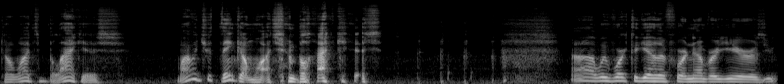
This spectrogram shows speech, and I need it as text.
do I watch Blackish? Why would you think I'm watching Blackish? uh, we've worked together for a number of years. You,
